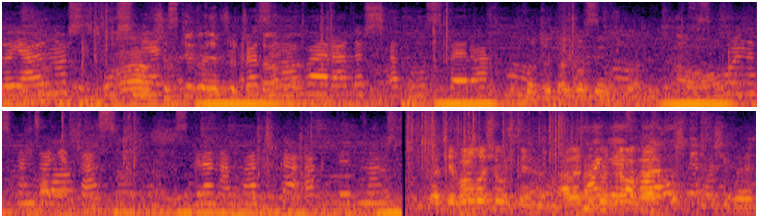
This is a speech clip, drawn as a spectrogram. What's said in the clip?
lojalność, uśmiech, wszystkiego nie przeczytamy. rozmowa, radość, atmosfera, No wspólne spędzanie czasu, zgrana paczka, aktywność, Znacie, wolno się uśmiechać, ale Tak tylko jest, trochę. ale uśmiech musi być.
